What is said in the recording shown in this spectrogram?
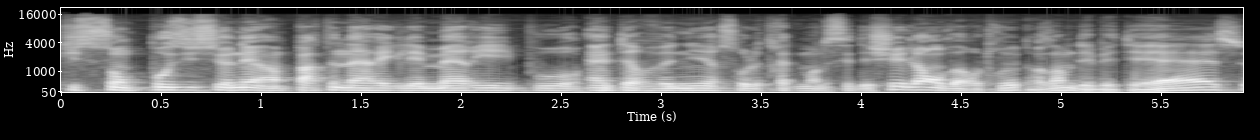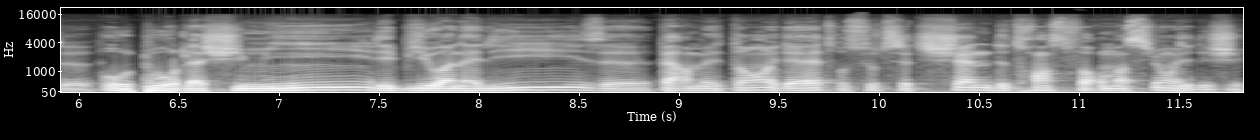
qui se sont positionnées en partenariat avec les mairies pour intervenir sur le traitement de ces déchets. Là, on va retrouver par exemple des BTS euh, autour de la chimie, des bioanalyses, euh, permettant d'être sur cette chaîne de transformation des déchets.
